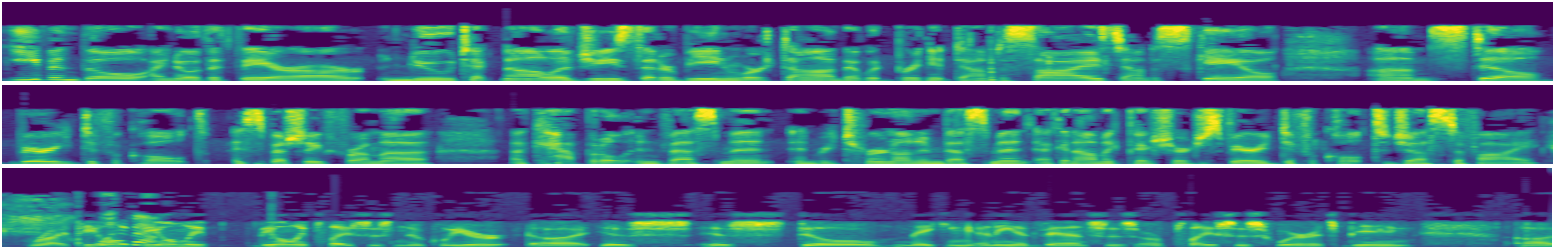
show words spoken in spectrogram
Even though I know that there are new technologies that are being worked on that would bring it down to size, down to scale, um, still very difficult, especially from a, a capital investment and return on investment economic picture, just very difficult to justify. Right. The, o- about- the only the only places nuclear uh, is is still making any advances are places where it's being uh,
